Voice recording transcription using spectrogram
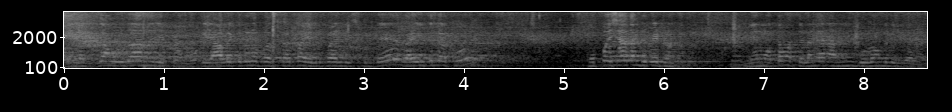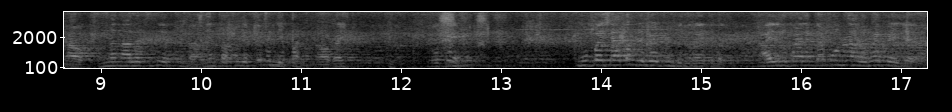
నేను ఎగ్జామ్ ఉదాహరణ చెప్పాను. ఒక యాభై కిలోల బస్తాకు ఐదు రూపాయలు తీసుకుంటే రైతులకు ముప్పై శాతం రిబేట్ ఉంటుంది. నేను మొత్తం తెలంగాణ అన్ని గూడౌన్లు తిరిగాను. ఉన్న నాలెడ్జ్ చెప్తున్నా. నేను తప్పు చెప్తే మీరు చెప్పండి. Right okay. ముప్పై శాతం రిబేట్ ఉంటుంది రైతులకు. ఐదు రూపాయలు అంటే మూడున్నర రూపాయలు పే చేయాలి.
